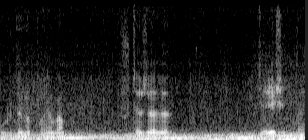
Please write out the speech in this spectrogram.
Kurde, no powiem wam szczerze, że dzieje się tutaj.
